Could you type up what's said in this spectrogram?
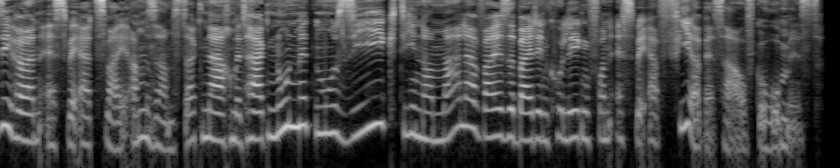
Sie hören SWR 2 am Samstagnachmittag nun mit Musik, die normalerweise bei den Kollegen von SWR 4 besser aufgehoben ist.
